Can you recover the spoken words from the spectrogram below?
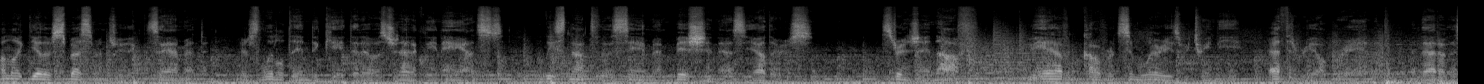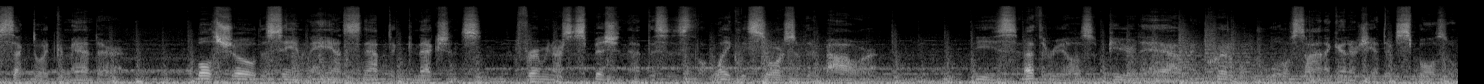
Unlike the other specimens we've examined, there's little to indicate that it was genetically enhanced, at least not to the same ambition as the others. Strangely enough, we have uncovered similarities between the ethereal brain and that of the sectoid commander. Both show the same enhanced synaptic connections, confirming our suspicion that this is the likely source of their power. These ethereals appear to have an incredible pool of psionic energy at their disposal,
